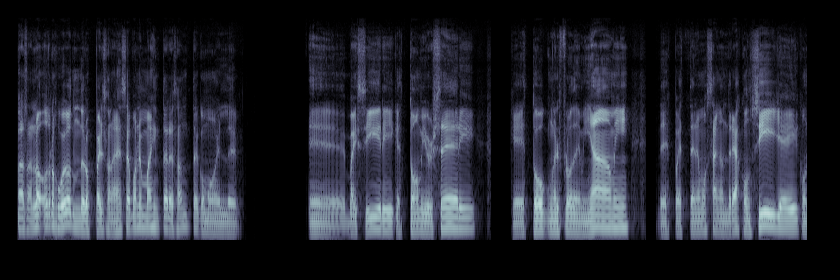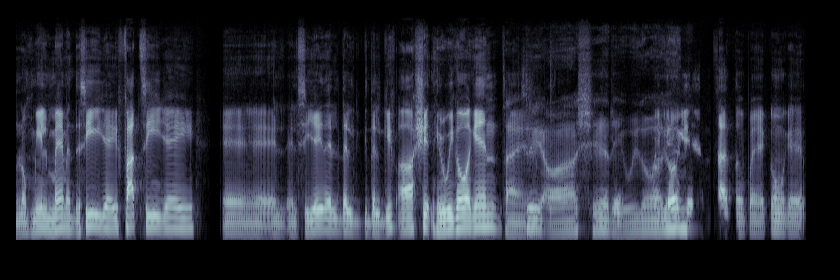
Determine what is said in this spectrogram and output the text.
pasan los otros juegos donde los personajes se ponen más interesantes, como el de eh, Vice City, que es Tommy Versetti, que es todo con el flow de Miami. Después tenemos San Andreas con CJ, con los mil memes de CJ, Fat CJ, eh, el, el, CJ del, del, del GIF, ah shit, here we go again. sí, ah shit, here we go again. Exacto, pues como que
